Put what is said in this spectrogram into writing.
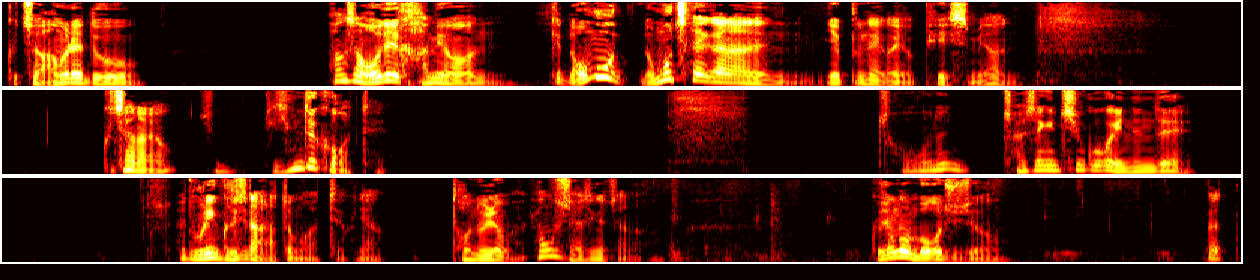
그쵸? 아무래도 항상 어딜 가면 이렇게 너무, 너무 차이가 나는 예쁜 애가 옆에 있으면, 그렇잖아요? 좀 힘들 것 같아. 저는 잘생긴 친구가 있는데, 그래도 우린 그러진 않았던 것 같아요. 그냥 더 놀려. 형수 잘생겼잖아. 그 정도는 먹어주죠. 그러니까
